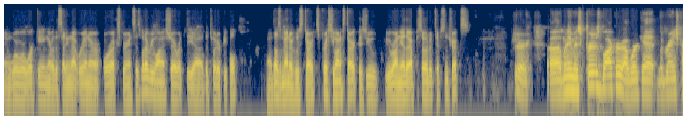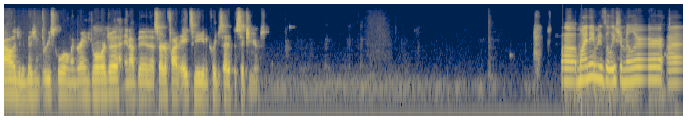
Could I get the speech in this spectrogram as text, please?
and where we're working or the setting that we're in or, or experiences, whatever you want to share with the uh, the Twitter people. Uh, doesn't matter who starts. Chris, you want to start because you you were on the other episode of Tips and Tricks. Sure. Uh, my name is Chris Blocker. I work at LaGrange College, a Division three school in LaGrange, Georgia, and I've been a certified AT in the collegiate setting for six years. Uh, my name is Alicia Miller. I,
